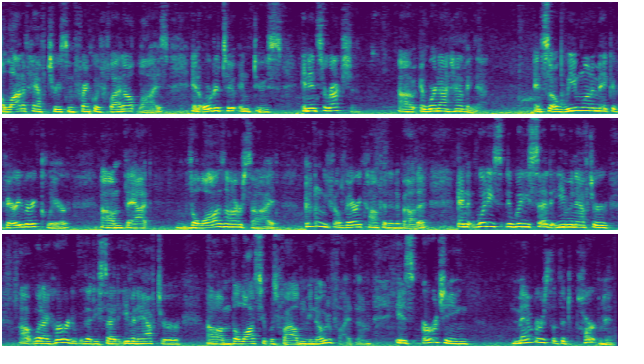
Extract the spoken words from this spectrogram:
a lot of half truths, and frankly, flat out lies in order to induce an insurrection. Uh, and we're not having that. And so we want to make it very, very clear um, that the law is on our side. we feel very confident about it. And what he what he said, even after uh, what I heard that he said, even after um, the lawsuit was filed and we notified them, is urging members of the department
